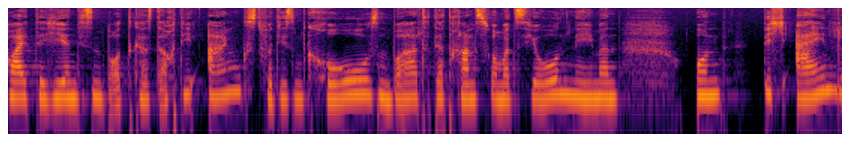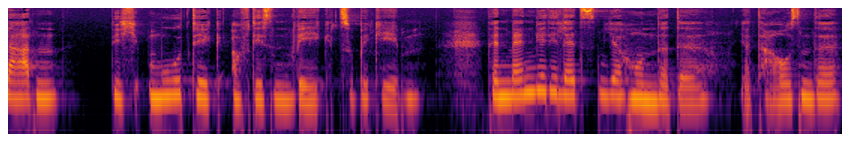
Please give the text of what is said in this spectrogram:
heute hier in diesem Podcast auch die Angst vor diesem großen Wort der Transformation nehmen und dich einladen, dich mutig auf diesen Weg zu begeben. Denn wenn wir die letzten Jahrhunderte, Jahrtausende,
